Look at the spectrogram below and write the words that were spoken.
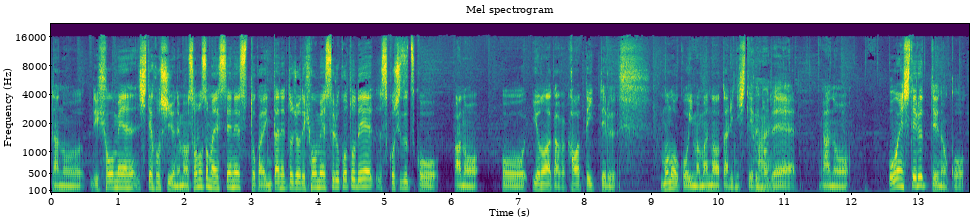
あの表明してほしいよね、まあ、そもそも SNS とかインターネット上で表明することで少しずつこうあのお世の中が変わっていってるものをこう今目の当たりにしているので、あの応援してるっていうのをこう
